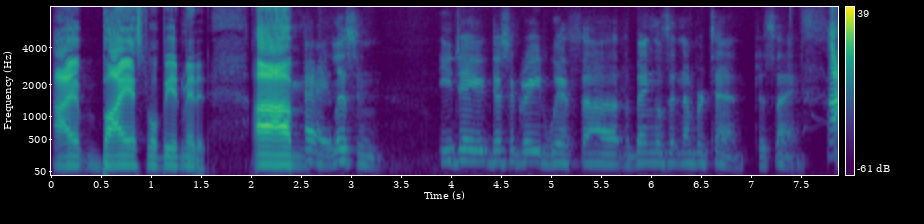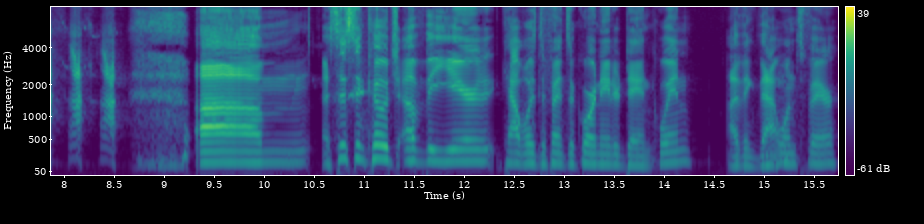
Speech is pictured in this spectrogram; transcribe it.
I biased will be admitted. Um, Hey, listen. EJ disagreed with uh, the Bengals at number ten. Just saying. um, assistant coach of the year, Cowboys defensive coordinator Dan Quinn. I think that Mhm. one's fair.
